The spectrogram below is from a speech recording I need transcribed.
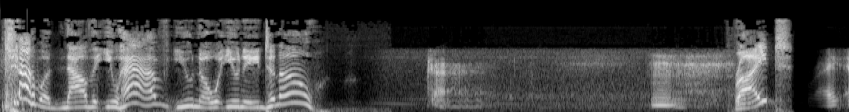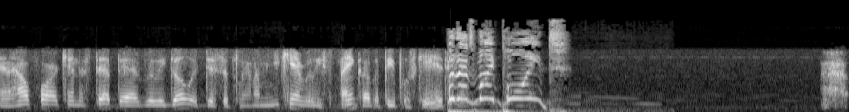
Yeah, but now that you have, you know what you need to know. God. Hmm. Right? Right, and how far can a stepdad really go with discipline? I mean, you can't really spank other people's kids. But that's my point.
